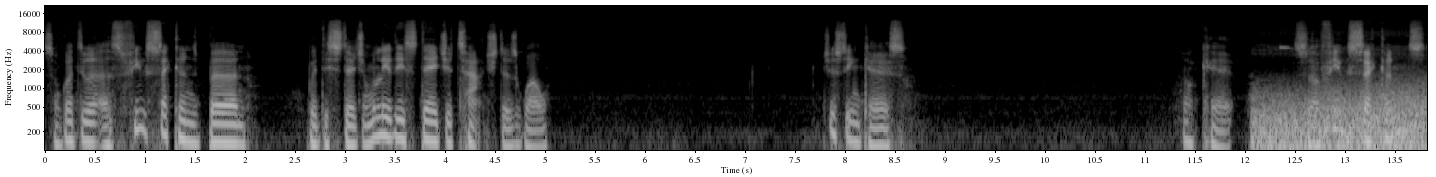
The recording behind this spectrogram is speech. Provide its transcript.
So I'm going to do a few seconds burn with this stage, and we'll leave this stage attached as well just in case. Okay, so a few seconds.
